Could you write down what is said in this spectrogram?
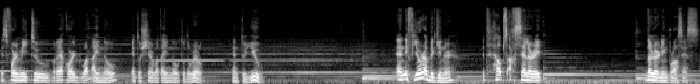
Is for me to record what I know and to share what I know to the world and to you. And if you're a beginner, it helps accelerate the learning process.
